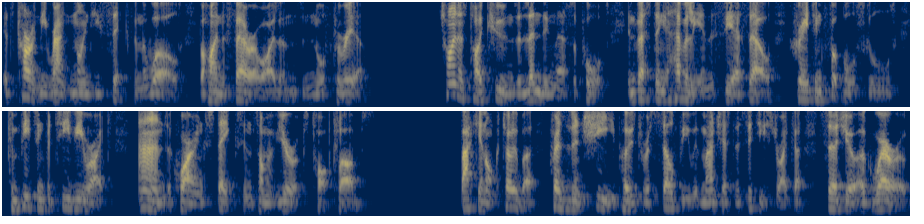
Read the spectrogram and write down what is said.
It's currently ranked 96th in the world, behind the Faroe Islands and North Korea. China's tycoons are lending their support, investing heavily in the CSL, creating football schools, competing for TV rights, and acquiring stakes in some of Europe's top clubs. Back in October, President Xi posed for a selfie with Manchester City striker Sergio Aguero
